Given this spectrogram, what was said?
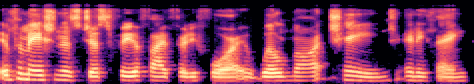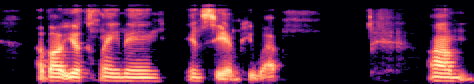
Information is just for your 534. It will not change anything about your claiming in CNP Web. Um,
